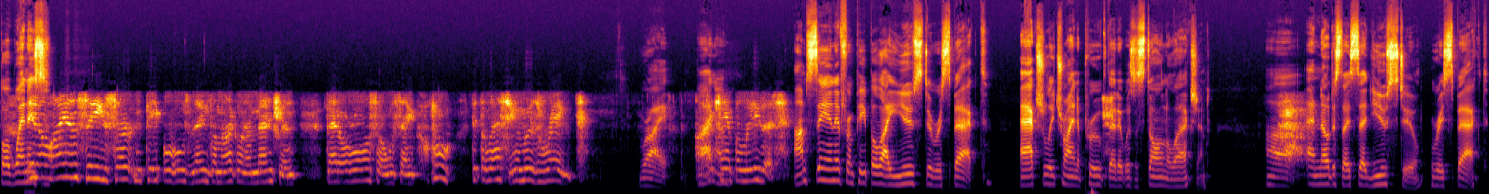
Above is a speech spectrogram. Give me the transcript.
but when You know, I am seeing certain people whose names I'm not going to mention that are also saying, "Oh, that the election was rigged." right, I, know. can't believe it. I'm seeing it from people I used to respect, actually trying to prove that it was a stolen election. Uh, and notice I said used to respect.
